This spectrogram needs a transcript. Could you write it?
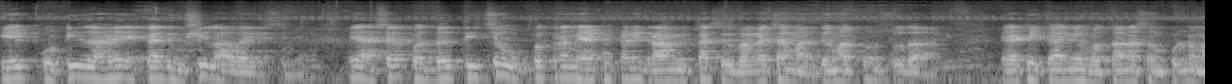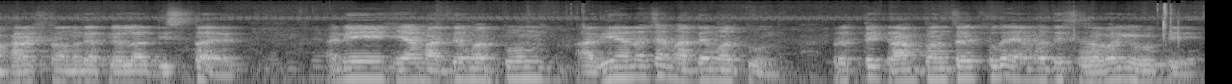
की एक कोटी झाडे एका दिवशी लावायची. हे अशा पद्धतीचे उपक्रम या ठिकाणी ग्रामविकास विभागाच्या माध्यमातून सुद्धा या ठिकाणी होताना संपूर्ण महाराष्ट्रामध्ये आपल्याला दिसत आहेत आणि या माध्यमातून अभियानाच्या माध्यमातून प्रत्येक ग्रामपंचायत सुद्धा यामध्ये सहभागी होते.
